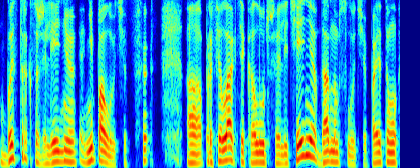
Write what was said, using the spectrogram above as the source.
Быстро, к сожалению, не получится. А профилактика – лучшее лечение в данном случае. Поэтому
